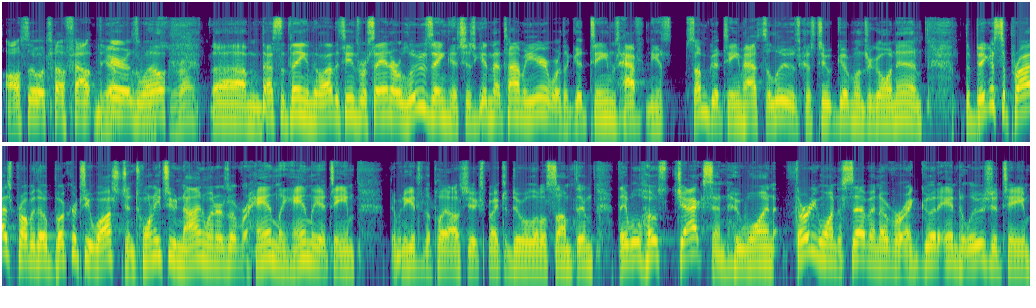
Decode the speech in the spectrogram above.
also a tough out there Yep, as well. that's right. Um, that's the thing. A lot of the teams we're saying are losing. It's just getting that time of year where the good teams have you know, some good team has to lose because two good ones are going in. The biggest surprise, probably though, Booker T. Washington, 22 9 winners over Handley. Handley, a team that when you get to the playoffs, you expect to do a little something. They will host Jackson, who won 31 to 7 over a good Andalusia team.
